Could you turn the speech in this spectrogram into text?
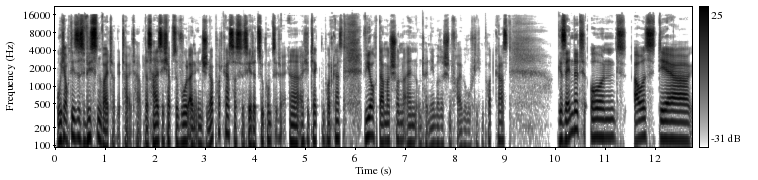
wo ich auch dieses Wissen weitergeteilt habe. Das heißt, ich habe sowohl einen Ingenieur-Podcast, das ist hier der Zukunftsarchitekten-Podcast, wie auch damals schon einen unternehmerischen, freiberuflichen Podcast gesendet und aus der,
